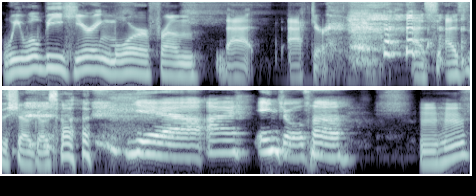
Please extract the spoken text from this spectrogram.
we will be hearing more from that actor as as the show goes on. yeah, I angels, huh? Mm-hmm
